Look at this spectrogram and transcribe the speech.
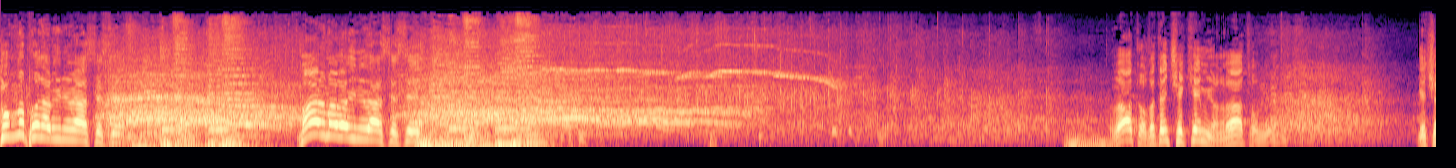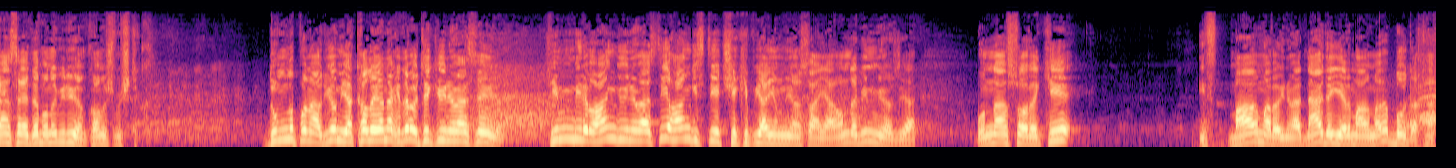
Dumlupınar Üniversitesi, Marmara Üniversitesi, Rahat ol. Zaten çekemiyorsun. Rahat ol yani. Geçen sene de bunu biliyorsun. Konuşmuştuk. Dumlupınar diyorum yakalayana kadar öteki üniversiteye gidiyorum. Kim bilir hangi üniversiteyi hangisi diye çekip yayınlıyorsan yani onu da bilmiyoruz yani. Bundan sonraki Marmara Üniversitesi. Nerede yeri Marmara? Burada. Heh.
